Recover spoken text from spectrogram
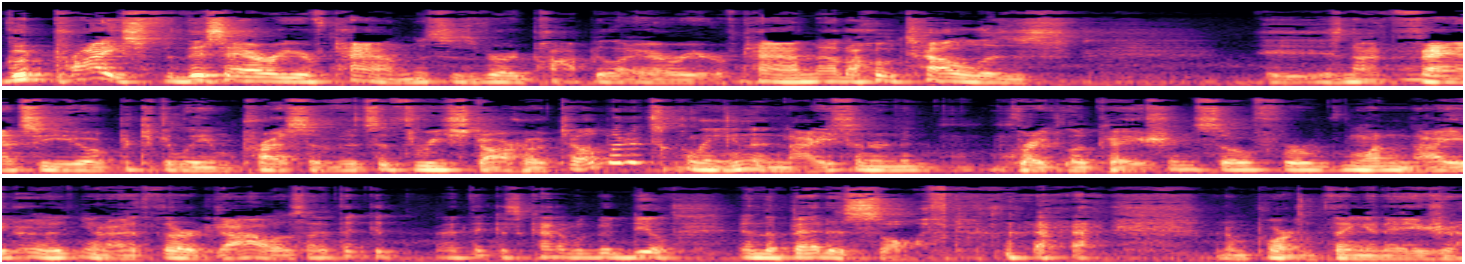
Good price for this area of town. This is a very popular area of town. Now the hotel is is not fancy or particularly impressive. It's a three-star hotel, but it's clean and nice and in a great location. So for one night, uh, you know, at thirty dollars, I think it, I think it's kind of a good deal. And the bed is soft. An important thing in Asia,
